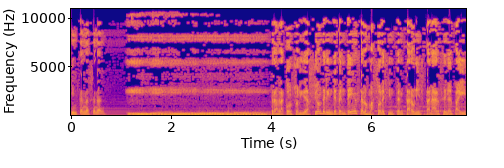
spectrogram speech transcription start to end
internacional. Tras la consolidación de la independencia, los masones intentaron instalarse en el país,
